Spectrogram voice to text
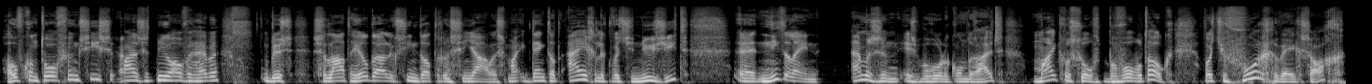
hoofdkantoorfuncties, waar ze het nu over hebben. Dus ze laten heel duidelijk zien dat er een signaal is. Maar ik denk dat eigenlijk wat je nu ziet, eh, niet alleen Amazon is behoorlijk onderuit, Microsoft bijvoorbeeld ook. Wat je vorige week zag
